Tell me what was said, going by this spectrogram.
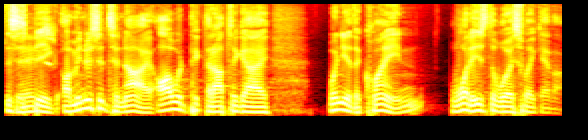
This is big. I'm interested to know. I would pick that up to go, when you're the Queen, what is the worst week ever?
